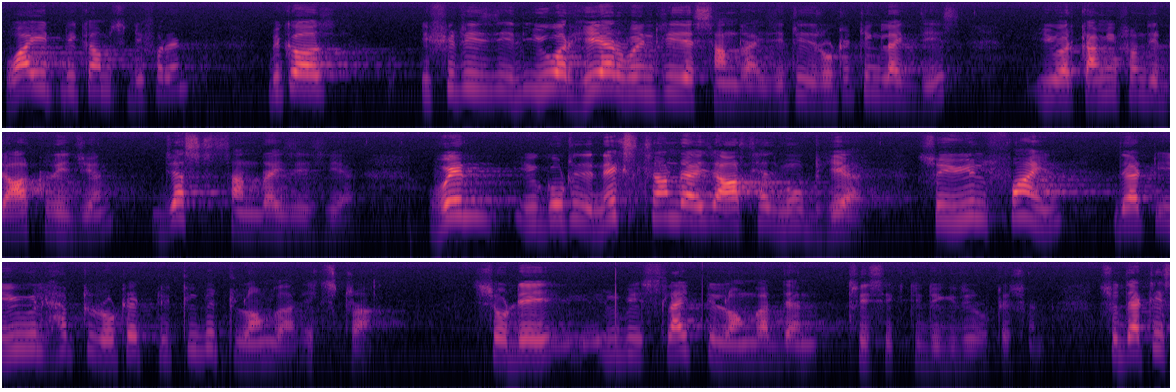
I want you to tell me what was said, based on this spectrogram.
Why it becomes different? Because if it is you are here when it is a sunrise, it is rotating like this, you are coming from the dark region, just sunrise is here. When you go to the next sunrise, earth has moved here. So, you will find that you will have to rotate little bit longer extra. So, day will be slightly longer than 360 degree rotation. So, that is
